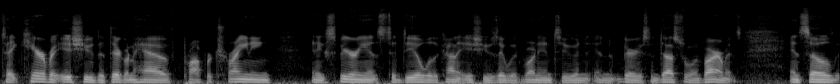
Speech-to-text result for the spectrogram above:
take care of an issue that they're going to have proper training and experience to deal with the kind of issues they would run into in, in various industrial environments. And so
